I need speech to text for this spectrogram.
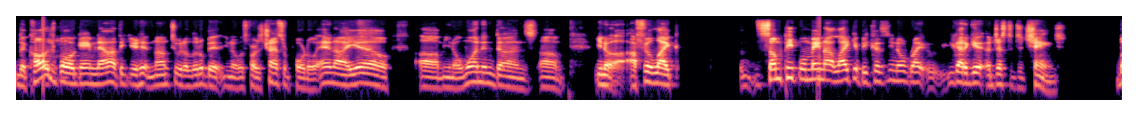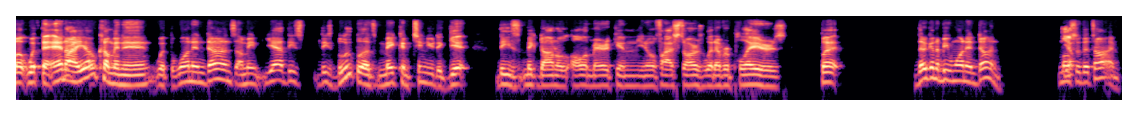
The college ball game now, I think you're hitting onto it a little bit, you know, as far as transfer portal, NIL, um, you know, one and dones. Um, you know, I feel like some people may not like it because, you know, right, you got to get adjusted to change but with the NIL coming in with the one and dones, I mean, yeah, these these blue bloods may continue to get these McDonald All American, you know, five stars, whatever players, but they're going to be one and done most yep. of the time.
